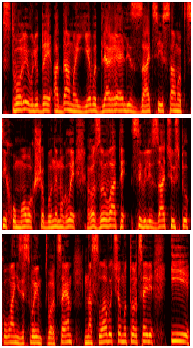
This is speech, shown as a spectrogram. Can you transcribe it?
створив людей Адама і Єви для реалізації саме в цих умовах, щоб вони могли розвивати цивілізацію спілкування зі своїм творцем на славу цьому творцеві і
